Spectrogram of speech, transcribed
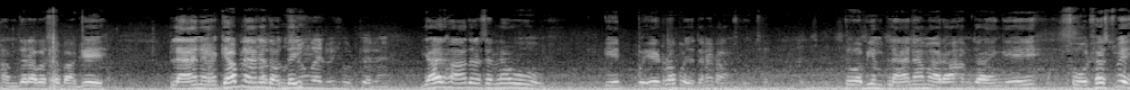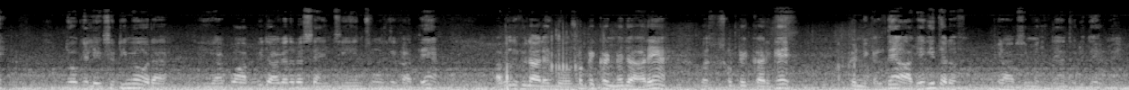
हम ज़रा बस अब आगे प्लान है। क्या प्लान है दाऊद भाई? शूट कर रहे हैं। यार हाँ दरअसल ना वो एयर ड्रॉप हो जाता है ना ट्रांसपोर्ट से। तो अभी हम प्लान है हमारा हम जाएँगे सोल फेस्ट पे जो कि लेक सिटी में हो रहा है। आपको वहाँ भी जाकर थोड़ा सैन सीन सून दिखाते हैं। अभी तो फ़िलहाल एक दोस्त को पिक करने जा रहे हैं। बस उसको पिक करके फिर निकलते हैं आगे की तरफ़। फिर आपसे मिलते हैं थोड़ी देर में।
